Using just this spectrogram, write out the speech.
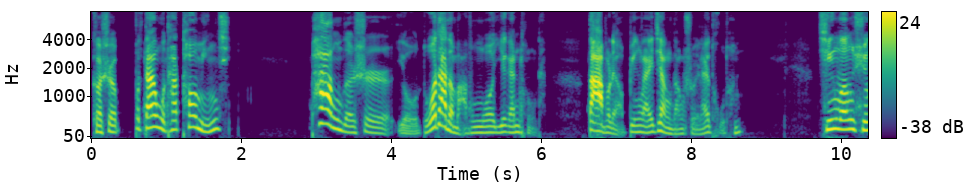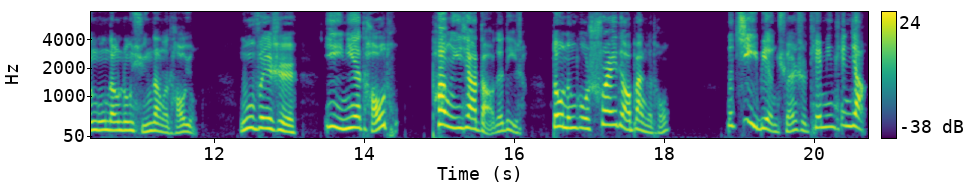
可是不耽误他掏名气。胖子是有多大的马蜂窝也敢捅他，大不了兵来将挡，水来土屯。秦王玄宫当中寻葬的陶俑，无非是一捏陶土。碰一下倒在地上都能够摔掉半个头，那即便全是天兵天将，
